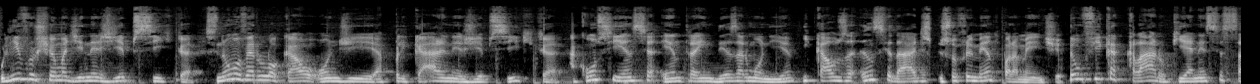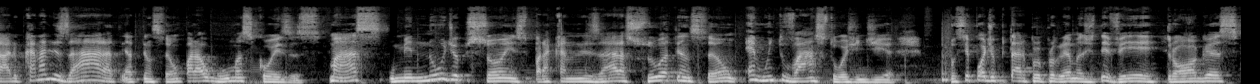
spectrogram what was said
O livro chama de energia psíquica. Se não houver um local onde aplicar energia psíquica, a consciência entra em desarmonia e causa ansiedade e sofrimento para a mente. Então fica claro que é necessário canalizar a atenção para algumas coisas. Mas o menu de opções para canalizar a sua atenção é muito vasto hoje em dia. Você pode optar por programas de TV, drogas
